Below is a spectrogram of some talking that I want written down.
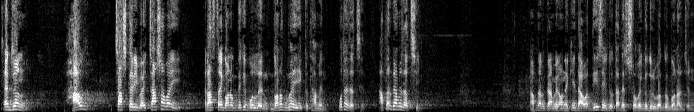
একজন হাল চাষকারী ভাই, চাষা ভাই রাস্তায় গণক দেখে বললেন, গণক ভাই, একটু থামেন। কোথায় যাচ্ছেন? আপনার গ্রামে যাচ্ছি। আপনার গ্রামের অনেকেই দাওয়াত দিয়েছে একটু তাদের সৌভাগ্য, দুর্ভাগ্য গণার জন্য।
